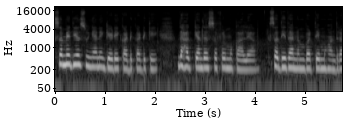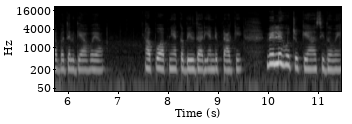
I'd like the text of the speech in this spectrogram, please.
ਸਮੇਂ ਦੀਆਂ ਸੂਈਆਂ ਨੇ ਗੇੜੇ ਕੱਢ ਕੱਢ ਕੇ ਦਹਾਕਿਆਂ ਦਾ ਸਫ਼ਰ ਮੁਕਾ ਲਿਆ। ਸਦੀ ਦਾ ਨੰਬਰ ਤੇ ਮੁਹਾਂਦਰਾ ਬਦਲ ਗਿਆ ਹੋਇਆ। ਆਪੋ ਆਪਣੀਆਂ ਕਬੀਲਦਾਰੀਆਂ ਨਿਪਟਾ ਕੇ ਵਿਹਲੇ ਹੋ ਚੁੱਕੇ ਹਾਂ ਅਸੀਂ ਦੋਵੇਂ।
